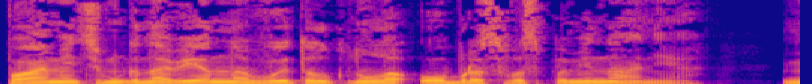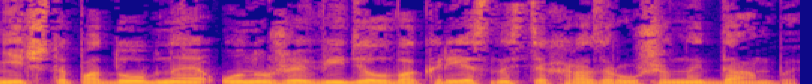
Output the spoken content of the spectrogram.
Память мгновенно вытолкнула образ воспоминания. Нечто подобное он уже видел в окрестностях разрушенной дамбы.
